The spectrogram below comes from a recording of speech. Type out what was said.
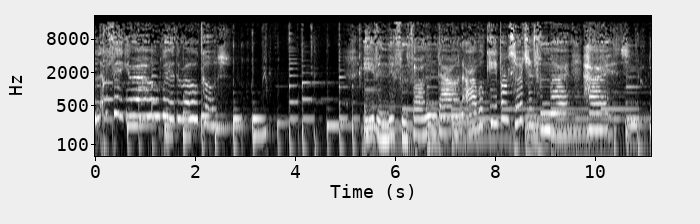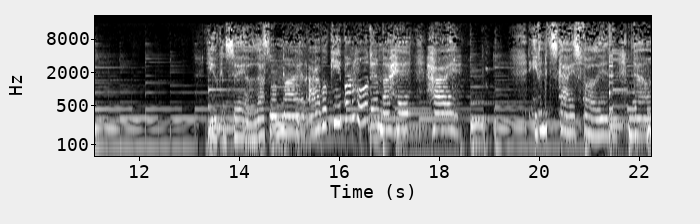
will ever figure out where the road goes. Even if I'm falling down I will keep on searching for my highs lost my mind. I will keep on holding my head high. Even if the sky is falling down.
